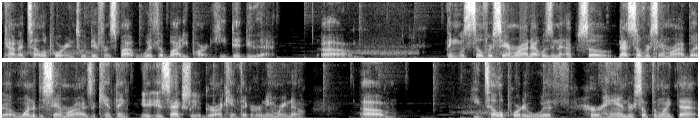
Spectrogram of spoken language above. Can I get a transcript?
kind of teleport into a different spot with a body part. He did do that. Um, I think it was Silver Samurai that was in the episode. Not Silver Samurai, but uh, one of the samurais. I can't think. It's actually a girl. I can't think of her name right now. Um, he teleported with her hand or something like that.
